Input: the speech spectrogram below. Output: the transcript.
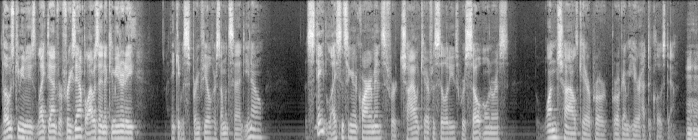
those communities like Denver. For example, I was in a community, I think it was Springfield, where someone said, you know, the state licensing requirements for child care facilities were so onerous. The one child care pro- program here had to close down. Mm-hmm.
